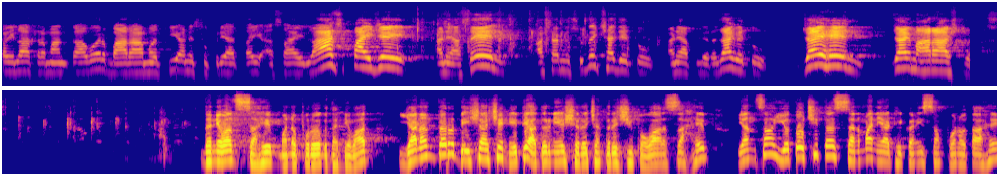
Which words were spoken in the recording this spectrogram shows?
पहिल्या क्रमांकावर बारामती आणि सुप्रियाताई असायलाच पाहिजे. आणि असेल अशा मी शुभेच्छा देतो आणि आपली रजा घेतो. जय हिंद जय महाराष्ट्र. धन्यवाद साहेब मनपूर्वक धन्यवाद. यानंतर देशाचे नेते आदरणीय शरदचंद्रजी पवार साहेब यांचा यथोचित सन्मान या ठिकाणी संपन्न होत आहे.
